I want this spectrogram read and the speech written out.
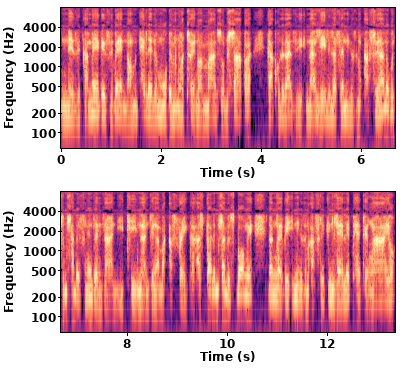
nezigameke zibe nomthelela omubi emnothweni wamazwe omhlaba kakhulukazi naleli laseningizimu Afrika. Nanokuthi mhlambe singenze njani thina njengama Afrika asiqale mhlambe sibonge nongcebe iningizimu Afrika indlela ephethe ngayo.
